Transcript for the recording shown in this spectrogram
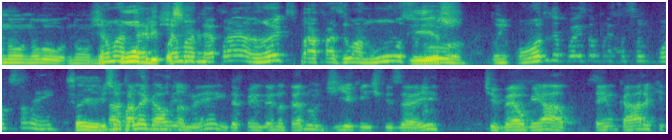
no, no- no- no Chama público, até, chama assim, né? até para antes, para fazer o anúncio Isso. do, do encontro e depois da prestação de contas também. Isso aí. Isso é até legal fazer. também, dependendo até no dia que a gente fizer aí, tiver alguém, ah, tem um cara que,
